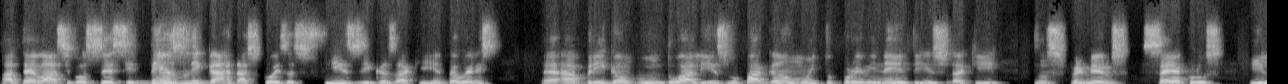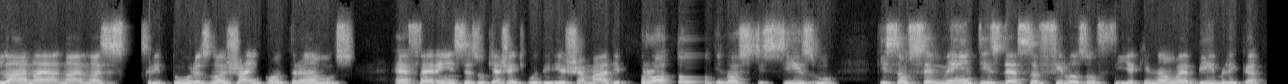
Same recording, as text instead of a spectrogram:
até lá se você se desligar das coisas físicas aqui. Então, eles é, abrigam um dualismo pagão muito proeminente, isso daqui, nos primeiros séculos. E lá na, na, nas escrituras, nós já encontramos referências, o que a gente poderia chamar de protognosticismo, que são sementes dessa filosofia que não é bíblica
